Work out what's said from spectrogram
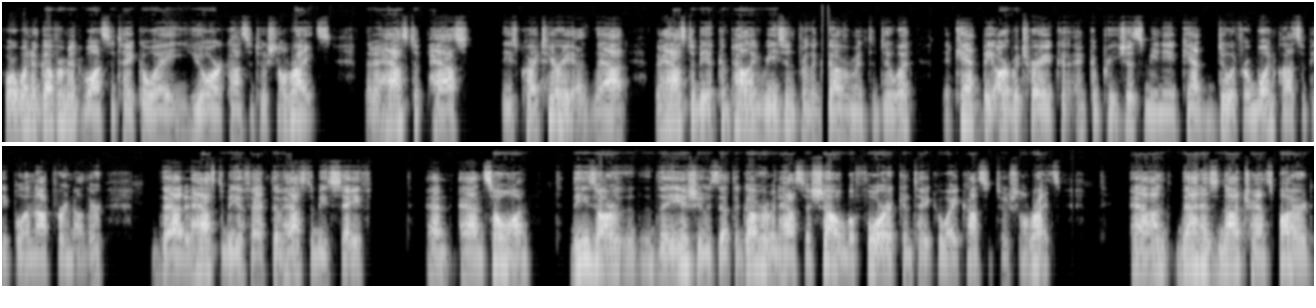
for when a government wants to take away your constitutional rights, that it has to pass these criteria, that there has to be a compelling reason for the government to do it. It can't be arbitrary and capricious, meaning it can't do it for one class of people and not for another. That it has to be effective, has to be safe, and and so on. These are the issues that the government has to show before it can take away constitutional rights, and that has not transpired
